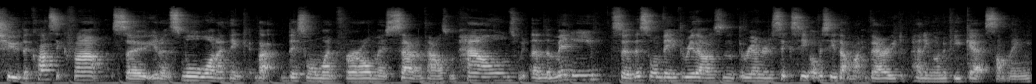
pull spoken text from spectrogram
to the classic flap. So, you know, the small one, I think that this one went for almost £7,000. Then the mini, so this one being 3,360. Obviously that might vary depending on if you get something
